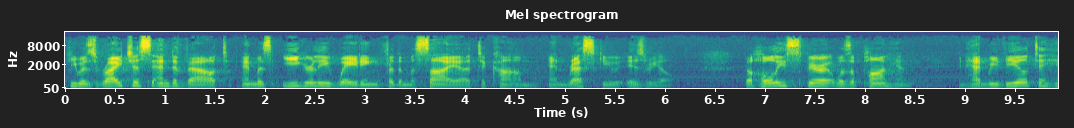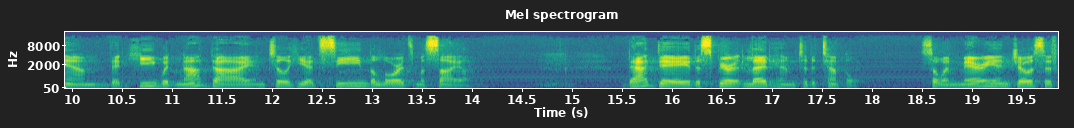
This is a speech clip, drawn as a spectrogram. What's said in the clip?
He was righteous and devout and was eagerly waiting for the Messiah to come and rescue Israel. The Holy Spirit was upon him and had revealed to him that he would not die until he had seen the Lord's Messiah. That day, the Spirit led him to the temple. So when Mary and Joseph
